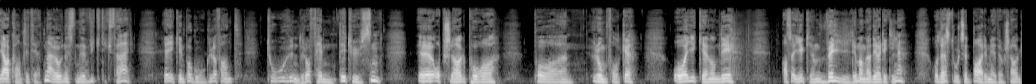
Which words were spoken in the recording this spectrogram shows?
Ja, kvantiteten er jo nesten det viktigste her. Jeg gikk inn på Google og fant 250 000 eh, oppslag på på eh, romfolket og gikk gjennom de Altså gikk gjennom veldig mange av de artiklene. Og det er stort sett bare medieoppslag.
